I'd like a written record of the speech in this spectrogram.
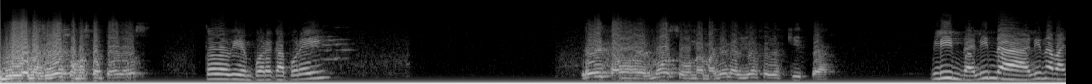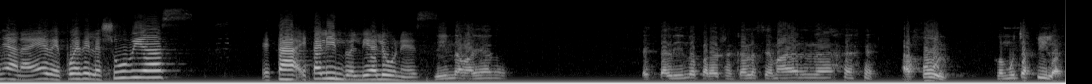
Muy buenos días, ¿cómo están todos? Todo bien por acá, por ahí. Eh, estamos hermosos, una mañana bien fresquita. Linda, linda, linda mañana, ¿eh? Después de las lluvias, está, está lindo el día lunes. Linda mañana. Está lindo para arrancar la semana a full, con muchas pilas.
